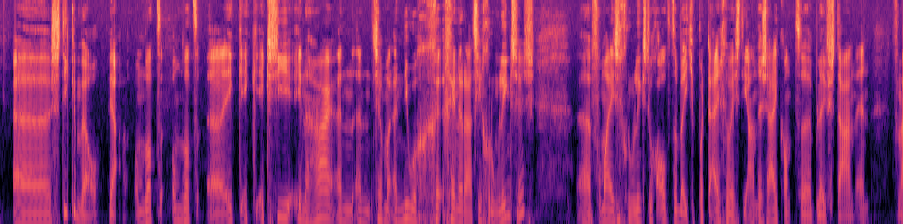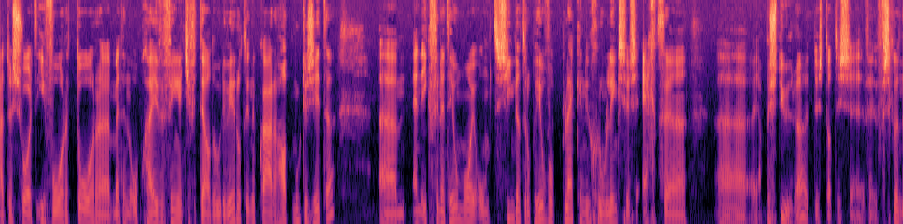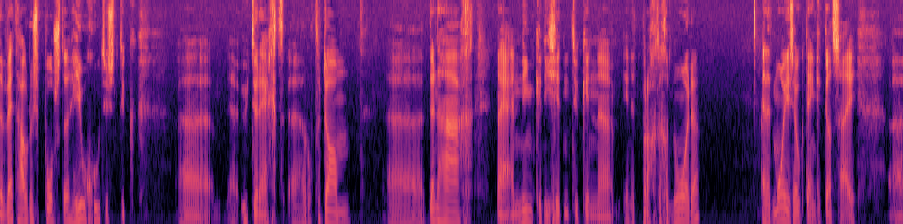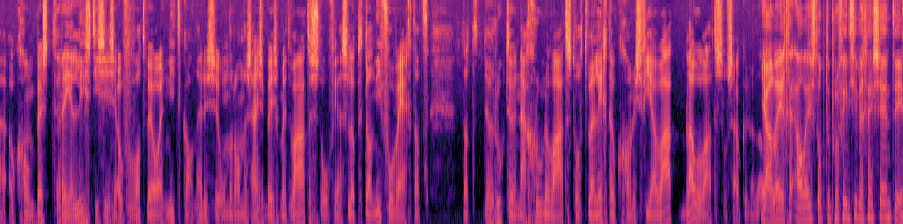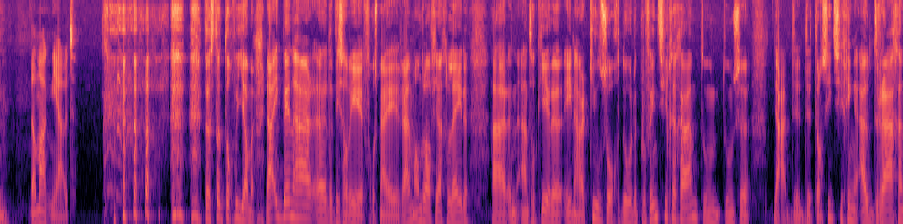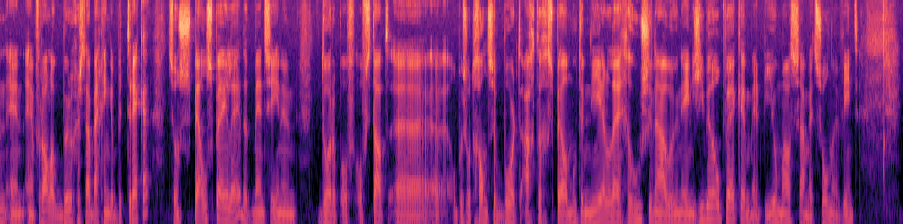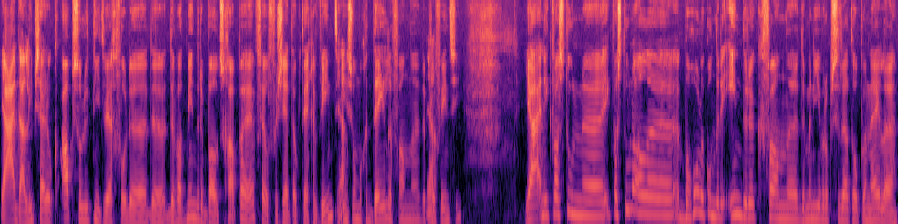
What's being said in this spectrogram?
Stiekem wel, ja. Omdat, omdat ik, ik, ik zie in haar een, een, zeg maar een nieuwe ge generatie GroenLinksers. voor mij is GroenLinks toch altijd een beetje partij geweest die aan de zijkant bleef staan. En vanuit een soort ivoren toren met een opgeheven vingertje vertelde hoe de wereld in elkaar had moeten zitten. Um, en ik vind het heel mooi om te zien dat er op heel veel plekken nu GroenLinksers echt uh, uh, ja, besturen. Dus dat is uh, verschillende wethoudersposten, heel goed. Dus natuurlijk Utrecht, Rotterdam, Den Haag. Nou ja, en Nienke die zit natuurlijk in, in het prachtige noorden. En het mooie is ook denk ik dat zij ook gewoon best realistisch is over wat wel en niet kan. Hè. Dus onder andere zijn ze bezig met waterstof. Ja, ze loopt er dan niet voor weg dat dat de route naar groene waterstof wellicht ook gewoon eens via blauwe waterstof zou kunnen lopen. Ja, alleen, alleen stopt de provincie er geen cent in. Dat maakt niet uit. dat is dan toch weer jammer. Nou, ik ben haar, uh, dat is alweer volgens mij ruim anderhalf jaar geleden, haar een aantal keren in haar kielzocht door de provincie gegaan. Toen, toen ze ja, de, de transitie gingen uitdragen en, en vooral ook burgers daarbij gingen betrekken. Zo'n spel spelen, hè, dat mensen in hun dorp of, of stad uh, op een soort ganzenbordachtig spel moeten neerleggen hoe ze nou hun energie willen opwekken. Met biomassa, met zon en wind. Ja, en daar liep zij ook absoluut niet weg voor de, de, de wat mindere boodschappen. Hè. Veel verzet ook tegen wind in sommige delen van uh, de ja. provincie. Ja, en ik was toen, uh, ik was toen al uh, behoorlijk onder de indruk van de manier waarop ze dat op een hele,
